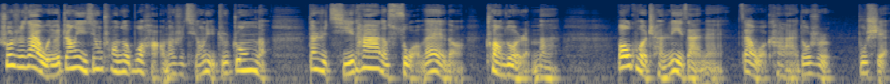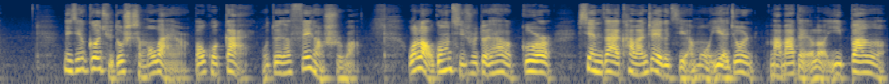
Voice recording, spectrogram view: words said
说实在，我觉得张艺兴创作不好那是情理之中的，但是其他的所谓的创作人们，包括陈粒在内，在我看来都是 bullshit。那些歌曲都是什么玩意儿？包括盖，我对他非常失望。我老公其实对他的歌儿，现在看完这个节目，也就是麻麻得了，一般了。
